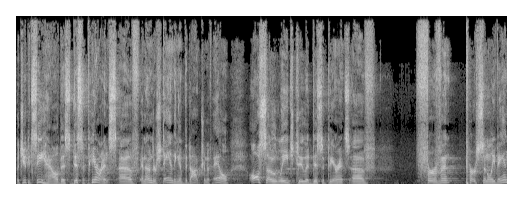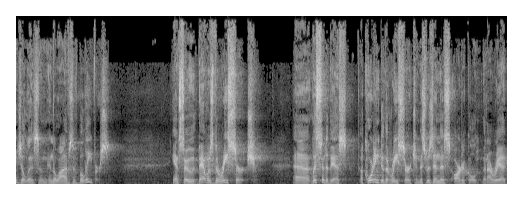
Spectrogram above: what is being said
But you could see how this disappearance of an understanding of the doctrine of hell also leads to a disappearance of fervent personal evangelism in the lives of believers. And so that was the research. Uh, listen to this. According to the research, and this was in this article that I read,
